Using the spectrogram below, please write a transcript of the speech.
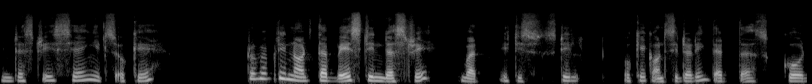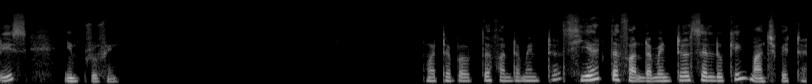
Industry is saying it's okay. Probably not the best industry, but it is still okay considering that the score is improving. What about the fundamentals? Here, the fundamentals are looking much better.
